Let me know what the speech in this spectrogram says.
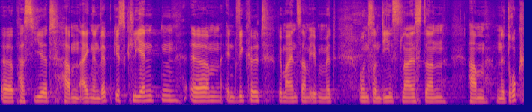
äh, passiert, haben einen eigenen WebGIS-Klienten ähm, entwickelt, gemeinsam eben mit unseren Dienstleistern, haben eine Druck,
